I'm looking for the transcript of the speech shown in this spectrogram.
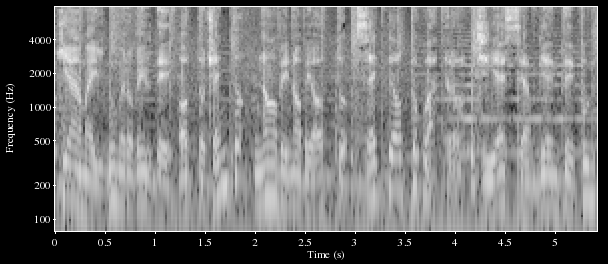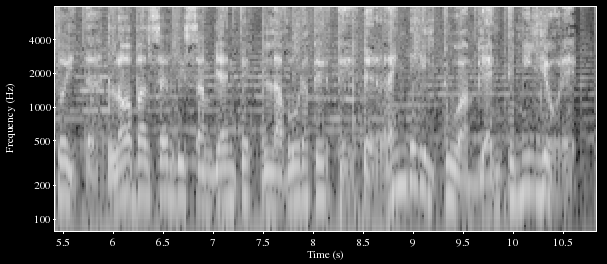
Chiama il numero verde 800 998 784 gsambiente.it. Global Service Ambiente lavora per te per rendere il tuo ambiente migliore.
